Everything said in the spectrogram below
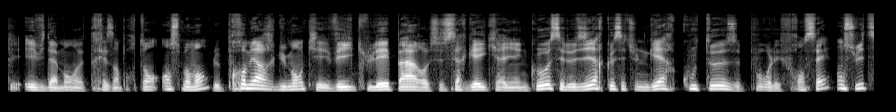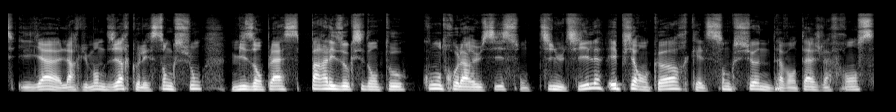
qui est évidemment très important en ce moment. Le premier argument qui est véhiculé par ce Sergei Kirienko, c'est de dire que c'est une guerre coûteuse pour les Français. Ensuite, il y a l'argument de dire que les sanctions mises en place par les Occidentaux contre la Russie sont inutiles, et pire encore, qu'elles sanctionnent davantage la France,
